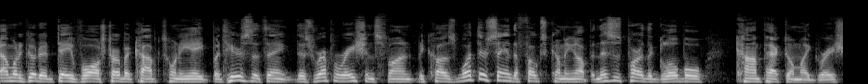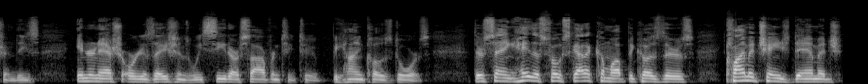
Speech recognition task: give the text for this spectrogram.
I want to go to Dave Walsh, talk about COP 28, but here's the thing this reparations fund, because what they're saying, the folks coming up, and this is part of the global compact on migration, these international organizations we cede our sovereignty to behind closed doors. They're saying, hey, this folks got to come up because there's climate change damage.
